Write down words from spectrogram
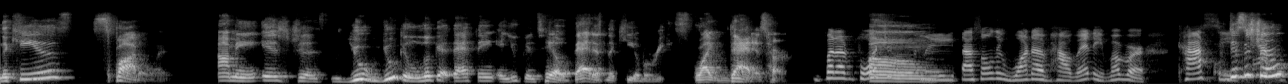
Nakia's spot on. I mean, it's just you you can look at that thing and you can tell that is Nakia Burrise. Like that is her. But unfortunately, um, that's only one of how many. Remember, Cassie This is true.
